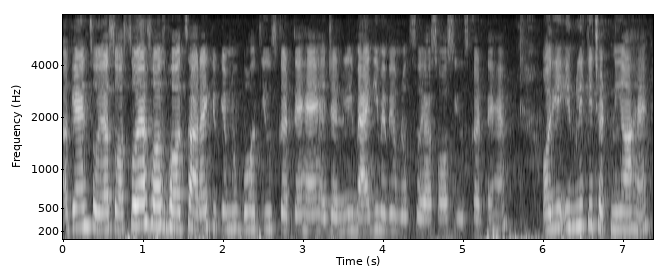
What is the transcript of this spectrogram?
again soya sauce soya sauce बहुत सारा है क्योंकि हम लोग बहुत यूज़ करते हैं. जनरली मैगी में भी हम लोग सोया सॉस यूज़ करते हैं. और ये इमली की चटनियाँ हैं.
